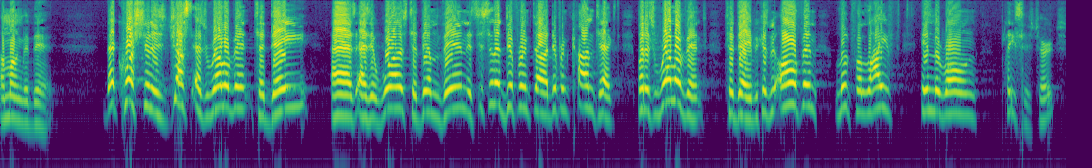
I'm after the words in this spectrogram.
Among the dead. That question is just as relevant today as, as it was to them then. It's just in a different, uh, different context, but it's relevant today because we often look for life in the wrong places, church.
